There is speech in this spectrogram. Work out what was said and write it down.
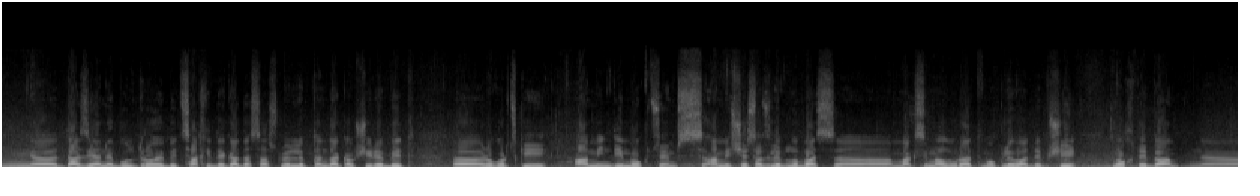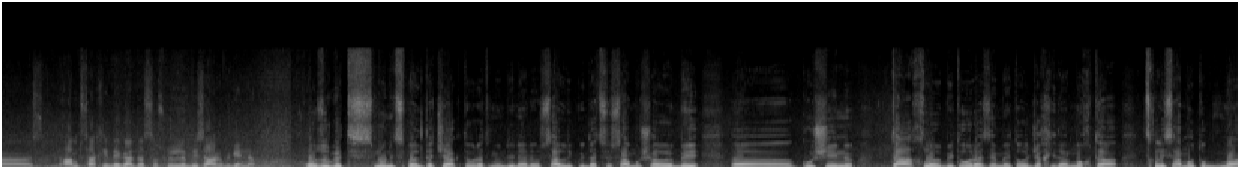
დაზიანებულ დროებით სახიდე გადასასვლელებთან დაკავშირებით როგორც კი ამინდი მოგცემს ამის შესაძლებლობას მაქსიმალურად მოკლევადებში მოხდება ამ სახიდე გადასასვლელების აღდგენა. ოზურგეთის მუნიციპალიტეტში აქტიურად მიმდინარეობს სალიკვიდაციო სამუშაოები. გუშინ დაახლოებით 200-ზე მეტ ოჯახიდან მოხდა წყლის ამოტუბმა.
